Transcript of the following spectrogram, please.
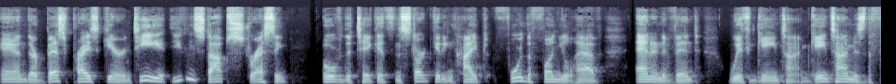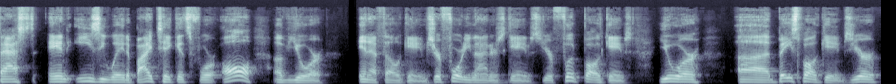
and their best price guarantee, you can stop stressing over the tickets and start getting hyped for the fun you'll have at an event with Game Time. Game Time is the fast and easy way to buy tickets for all of your NFL games, your 49ers games, your football games, your uh, baseball games, your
